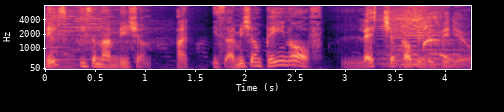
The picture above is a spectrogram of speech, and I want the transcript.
This is an ambition, and is a mission paying off? Let's check out in this video.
